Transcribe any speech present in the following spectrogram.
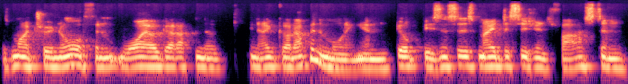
It was my true north and why I got up in the you know, got up in the morning and built businesses, made decisions fast. And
